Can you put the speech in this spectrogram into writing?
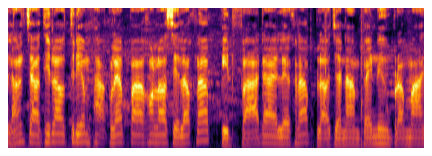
หลังจากที่เราเตรียมผักและปลาของเราเสร็จแล้วครับ ปิดฝาได้เลยครับ เราจะนำไปนึ่งประมาณ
